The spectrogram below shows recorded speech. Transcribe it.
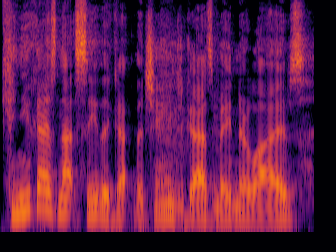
Can you guys not see the the change God's made in their lives?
